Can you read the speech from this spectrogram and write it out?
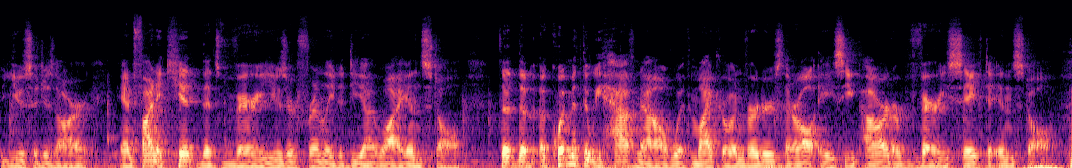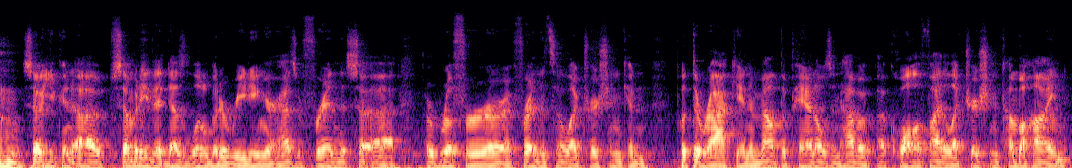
usages are, and find a kit that's very user friendly to DIY install. The, the equipment that we have now with microinverters that are all AC powered are very safe to install. So you can uh, somebody that does a little bit of reading or has a friend that's a, a roofer or a friend that's an electrician can put the rack in and mount the panels and have a, a qualified electrician come behind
